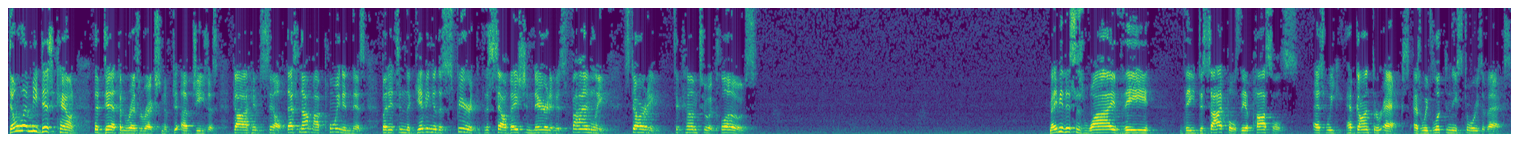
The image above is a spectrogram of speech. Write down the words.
Don't let me discount the death and resurrection of, of Jesus, God Himself. That's not my point in this, but it's in the giving of the Spirit that the salvation narrative is finally starting to come to a close. Maybe this is why the, the disciples, the apostles, as we have gone through Acts, as we've looked in these stories of Acts,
